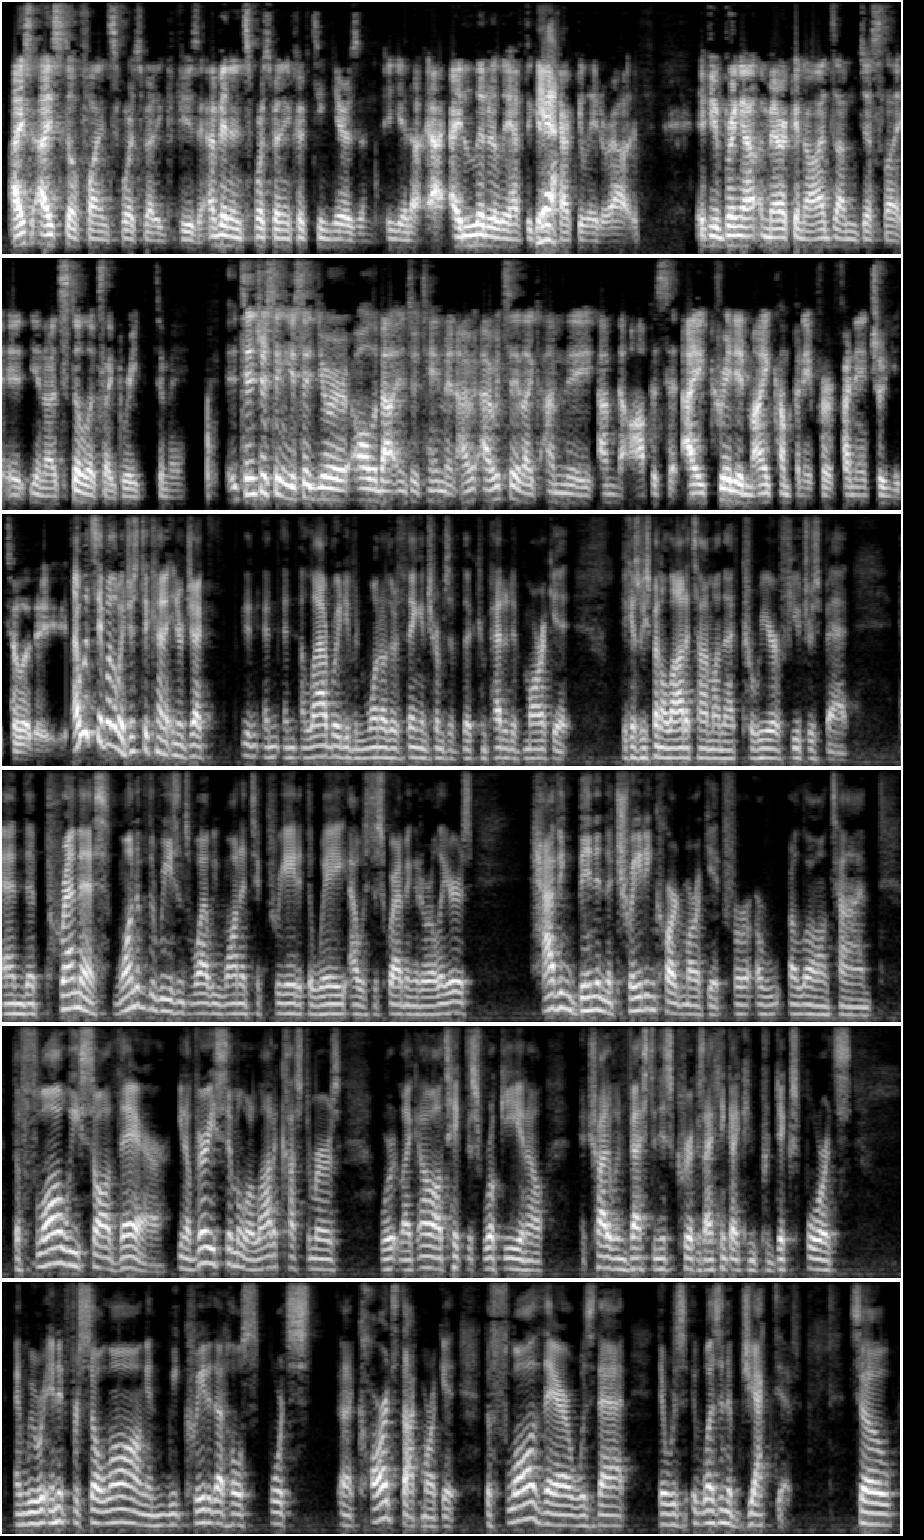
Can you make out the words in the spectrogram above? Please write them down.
I, I still find sports betting confusing. I've been in sports betting 15 years, and you know I, I literally have to get yeah. a calculator out. If if you bring out American odds, I'm just like it, you know it still looks like Greek to me. It's interesting. You said you're all about entertainment. I, I would say like I'm the I'm the opposite. I created my company for financial utility. I would say, by the way, just to kind of interject and, and, and elaborate even one other thing in terms of the competitive market, because we spent a lot of time on that career futures bet and the premise, one of the reasons why we wanted to create it the way I was describing it earlier is having been in the trading card market for a, a long time, the flaw we saw there, you know, very similar. A lot of customers were like, oh, I'll take this rookie and I'll try to invest in his career because I think I can predict sports. And we were in it for so long and we created that whole sports uh, card stock market. The flaw there was that there was, it wasn't objective. So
